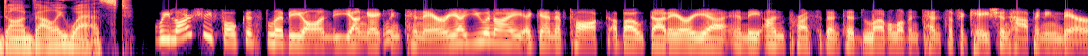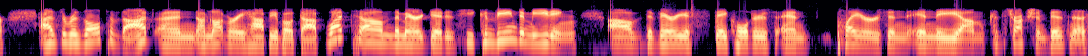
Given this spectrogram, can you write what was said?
Don Valley West. We largely focused, Libby, on the Yonge Eglinton area. You and I, again, have talked about that area and the unprecedented level of intensification happening there. As a result of that, and I'm not very happy about that, what um, the mayor did is he convened a meeting of the various stakeholders and players in, in the um, construction business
